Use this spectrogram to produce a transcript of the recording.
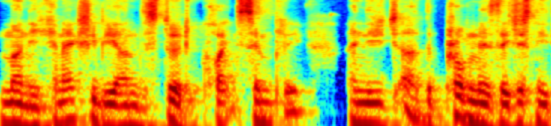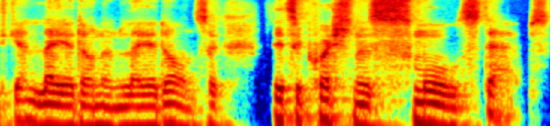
money can actually be understood quite simply. And you, uh, the problem is they just need to get layered on and layered on. So it's a question of small steps.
